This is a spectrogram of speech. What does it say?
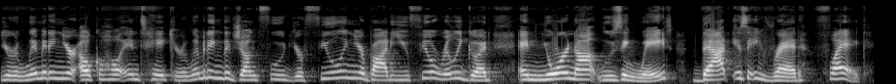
you're limiting your alcohol intake, you're limiting the junk food, you're fueling your body, you feel really good, and you're not losing weight, that is a red flag.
